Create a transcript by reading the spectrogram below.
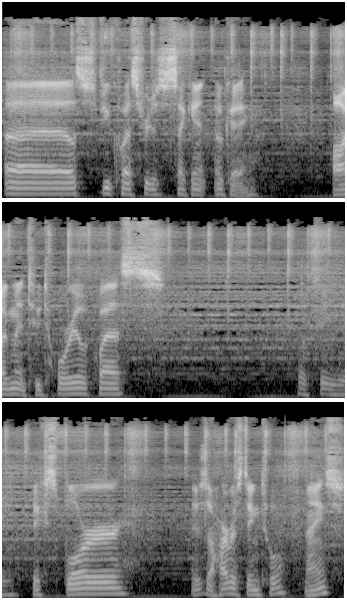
Uh, let's view quests for just a second. Okay. Augment tutorial quests. Let's see. Explorer. There's a harvesting tool. Nice.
